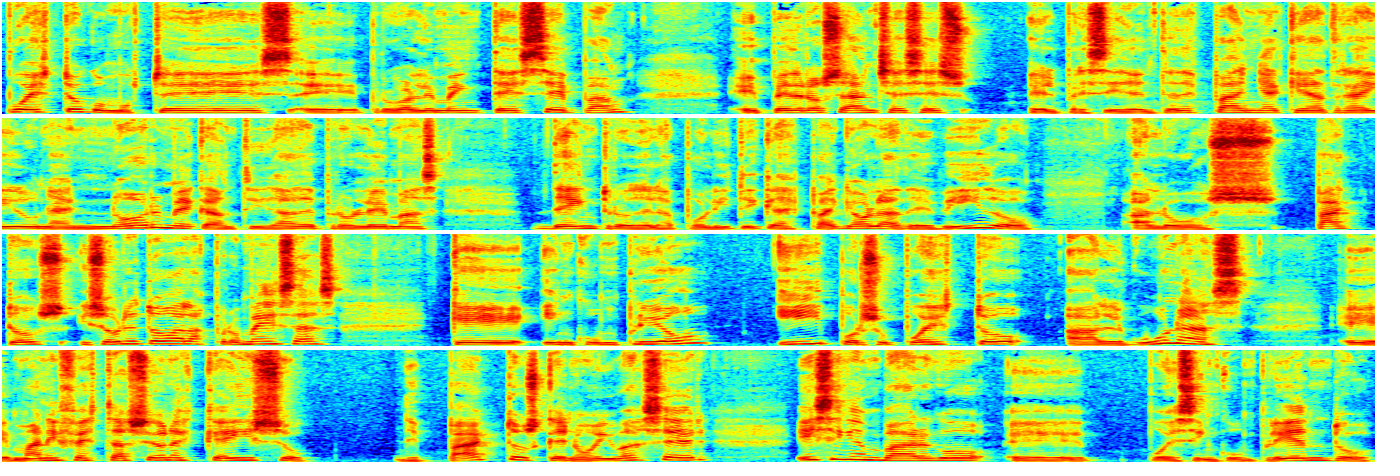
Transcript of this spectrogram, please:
puesto, como ustedes eh, probablemente sepan, eh, Pedro Sánchez es el presidente de España que ha traído una enorme cantidad de problemas dentro de la política española debido a los pactos y sobre todo a las promesas que incumplió y por supuesto algunas eh, manifestaciones que hizo de pactos que no iba a hacer y sin embargo, eh, pues incumpliendo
